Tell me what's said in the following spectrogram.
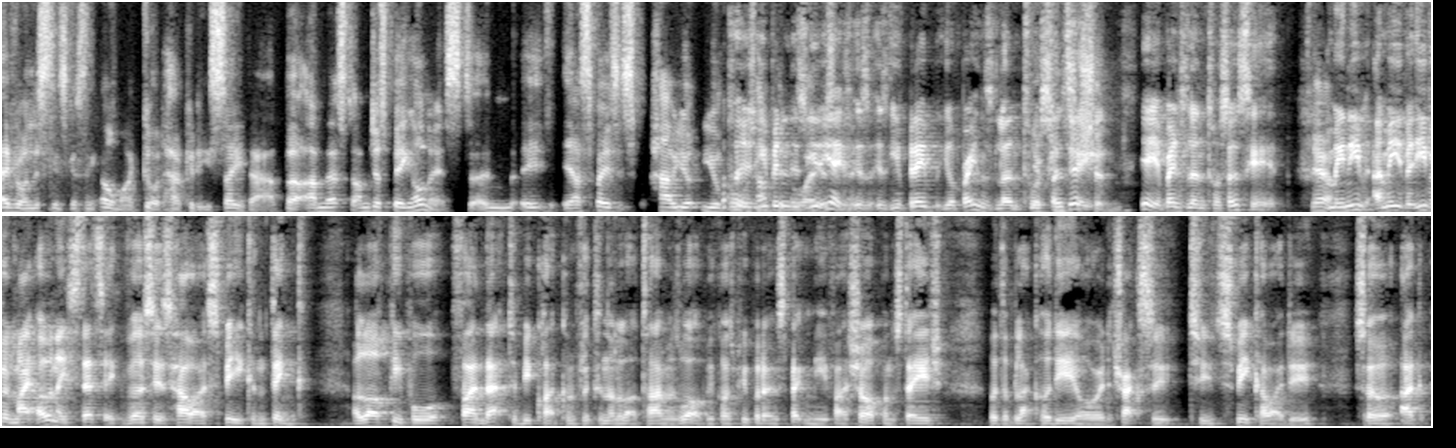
everyone listening is going to think, "Oh my God, how could he say that?" But I'm I'm just being honest, and it, I suppose it's how you're, you're brought you've up been, in way, yeah, isn't it? it's- it's- you've been your brain's learned to You're associate. conditioned. Yeah, your brain's learned to associate it. Yeah. I mean, even, I mean, even, even my own aesthetic versus how I speak and think. A lot of people find that to be quite conflicting a lot of time as well because people don't expect me if I show up on stage with a black hoodie or in a tracksuit to speak how I do. So, I,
